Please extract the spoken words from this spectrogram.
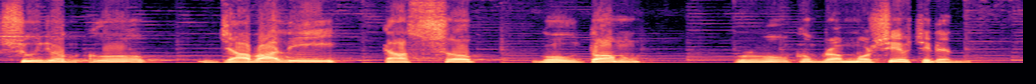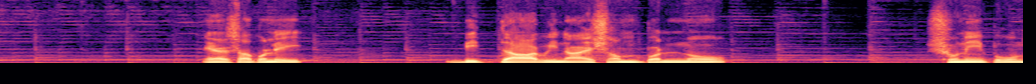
সুযোগ্য জাবালি, কাশ্যপ, গৌতম, প্রমুখ ব্রহ্মর্ষিও ছিলেন। এরা সকলেই বিদ্যা বিনয় সম্পন্ন সুনিপুণ,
